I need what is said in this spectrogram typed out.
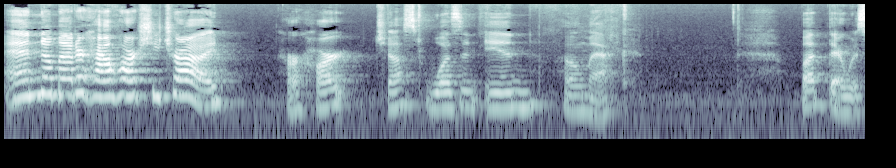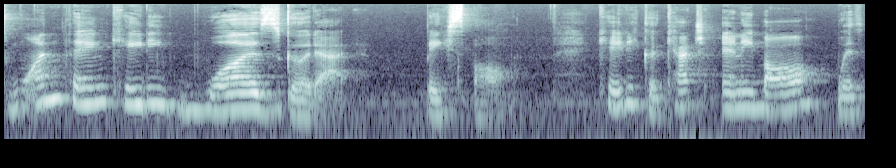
And no matter how hard she tried, her heart just wasn't in home ec. But there was one thing Katie was good at baseball. Katie could catch any ball with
